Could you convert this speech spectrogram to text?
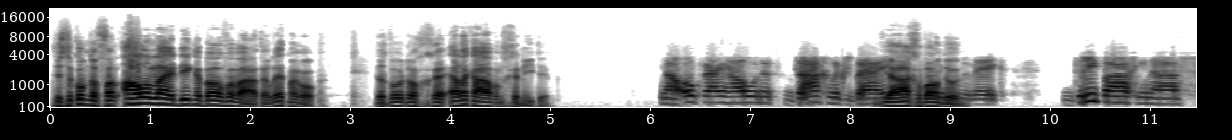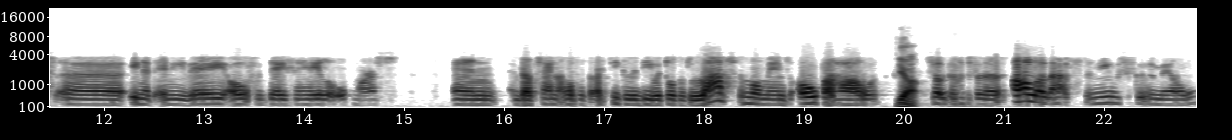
Dus er komt nog van allerlei dingen boven water, let maar op. Dat wordt nog eh, elke avond genieten. Nou, ook wij houden het dagelijks bij. Ja, gewoon Volgende doen. week drie pagina's eh, in het NIW over deze hele opmars. En dat zijn altijd artikelen die we tot het laatste moment open houden. Ja, Zodat we het allerlaatste nieuws kunnen melden.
